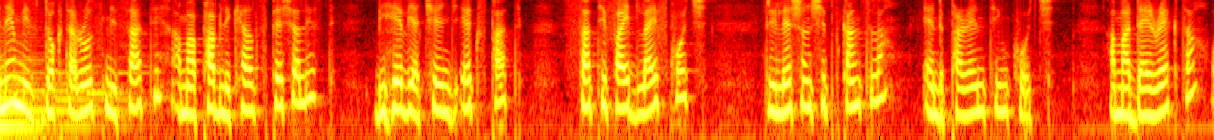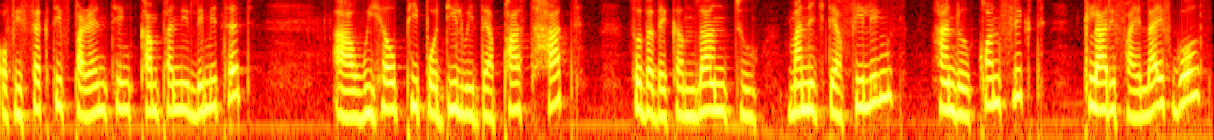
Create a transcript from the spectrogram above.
name is Dr. Rose Misati. I'm a public health specialist, behavior change expert, certified life coach, relationships counselor, and parenting coach. I'm a director of Effective Parenting Company Limited. Uh, we help people deal with their past hurt so that they can learn to manage their feelings, handle conflict, clarify life goals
